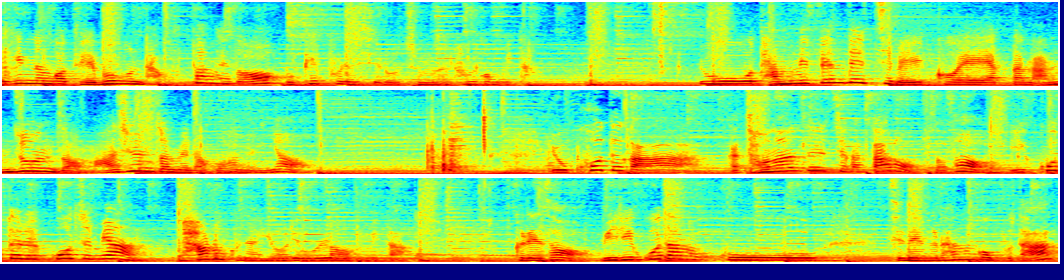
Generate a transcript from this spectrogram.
여기 있는 거 대부분 다 쿠팡에서 로켓프레시로 주문을 한 겁니다. 요 단미 샌드위치 메이커의 약간 안 좋은 점, 아쉬운 점이라고 하면요. 요 코드가 그러니까 전원 스위치가 따로 없어서 이 코드를 꽂으면 바로 그냥 열이 올라옵니다. 그래서 미리 꽂아놓고 진행을 하는 것보다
